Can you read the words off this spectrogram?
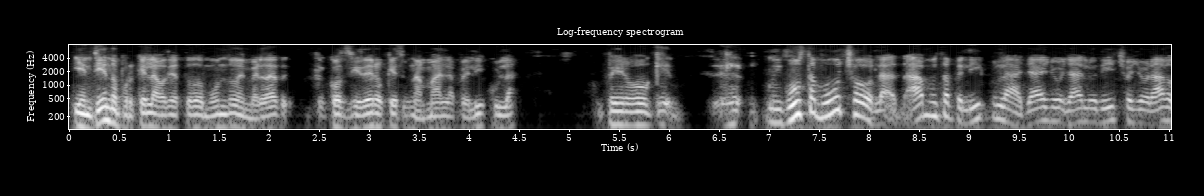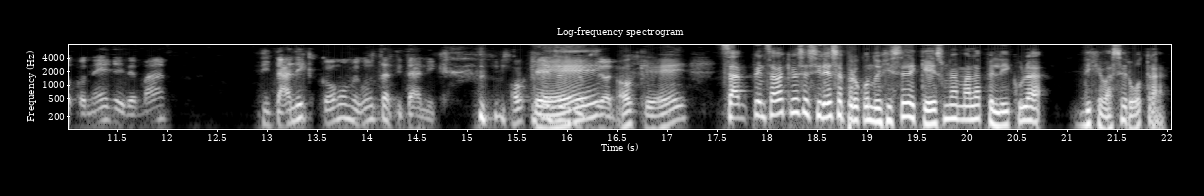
Y entiendo por qué la odia todo el mundo. En verdad, considero que es una mala película. Pero que me gusta mucho. La, amo esta película. Ya, yo, ya lo he dicho, he llorado con ella y demás. Titanic, ¿cómo me gusta Titanic? Ok, ok. pensaba que ibas a decir esa, pero cuando dijiste de que es una mala película, dije, va a ser otra.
